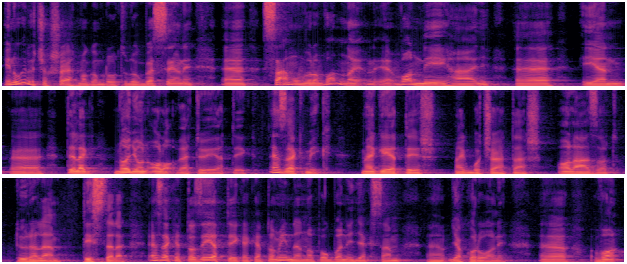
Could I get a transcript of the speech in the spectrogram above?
én újra csak saját magamról tudok beszélni. Számomra van, van néhány ilyen tényleg nagyon alapvető érték. Ezek mik? Megértés, megbocsátás, alázat, türelem, tisztelet. Ezeket az értékeket a mindennapokban igyekszem eh, gyakorolni. Eh, van,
